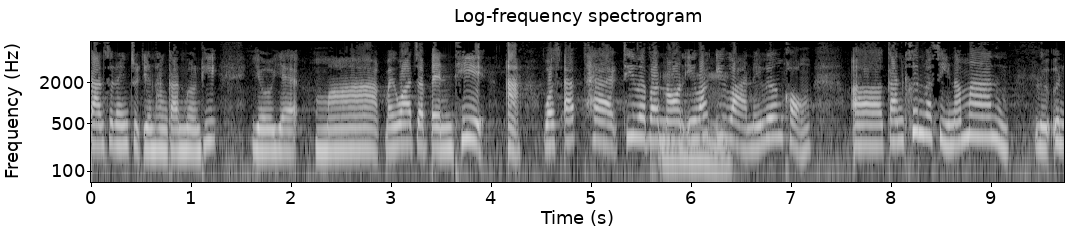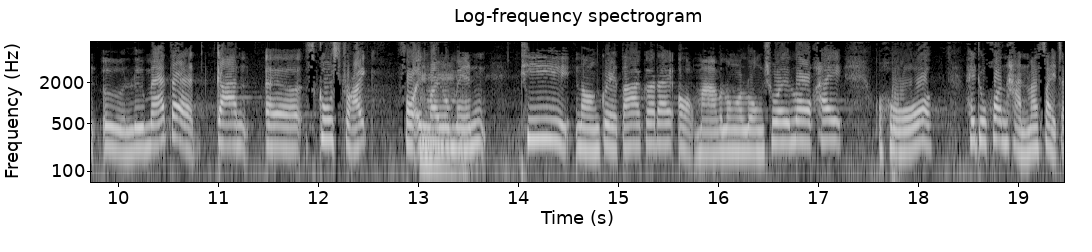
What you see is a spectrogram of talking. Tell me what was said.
การแสดงจุดยืนทางการเมืองที่เยอะแยะมาก ไม่ว่าจะเป็นที่อะ WhatsApp tag ที่เลบานอนอืมอิรักอิหร่านในเรื่องของเออการขึ้นภาษีน้ำมันหรืออื่นๆ หรือแม้แต่การเอ่อ school strike for environment ที่น้องเกรตาก็ได้ออกมาลงลงค์ช่วยโลกให้โอ้โห ให้ทุกคนหันมาใส่ใจ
